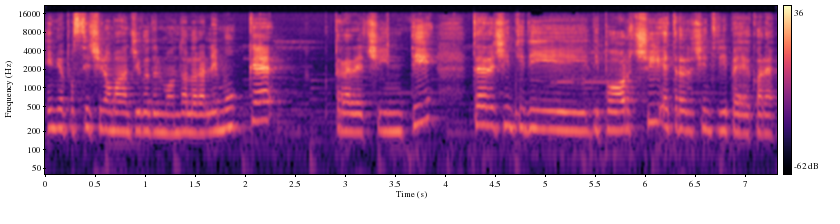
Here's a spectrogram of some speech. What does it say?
il mio posticino magico del mondo. Allora, le mucche, tre recinti, tre recinti di, di porci e tre recinti di pecore,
